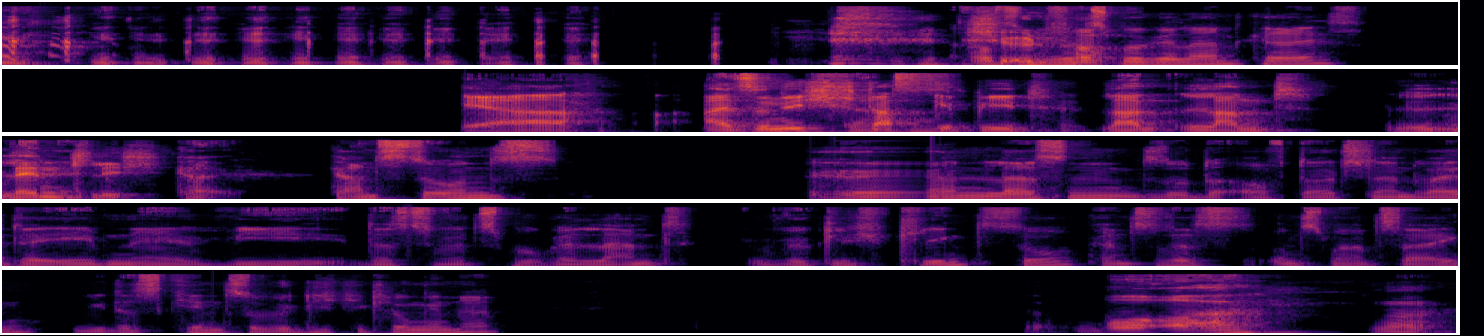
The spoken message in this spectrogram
Aus dem Würzburger Landkreis? Ja, also nicht kannst Stadtgebiet, Land, Land ländlich. Kann, kannst du uns hören lassen, so auf deutschlandweiter Ebene, wie das Würzburger Land wirklich klingt so? Kannst du das uns mal zeigen, wie das Kind so wirklich geklungen hat? Boah. Ja.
